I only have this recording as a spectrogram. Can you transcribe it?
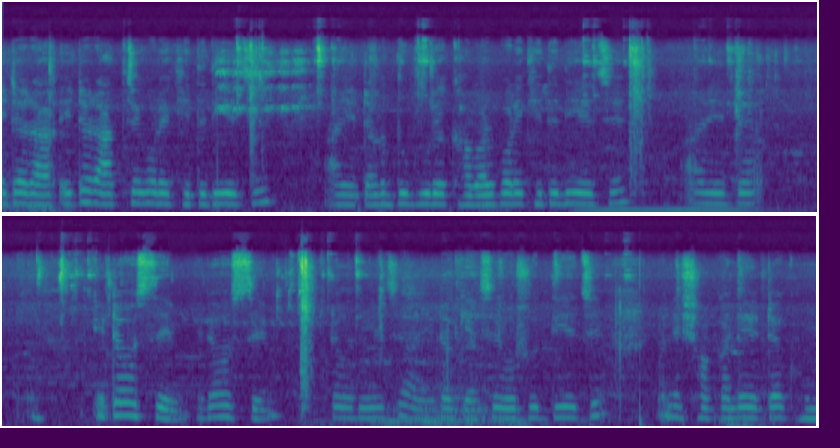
এটা এটা রাত্রে করে খেতে দিয়েছে, আর এটা দুপুরে খাবার পরে খেতে দিয়েছে। আর এটা, এটাও সেম এটাও সেম এটাও দিয়েছে, আর এটা গ্যাসের ওষুধ দিয়েছে। মানে সকালে এটা ঘুম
